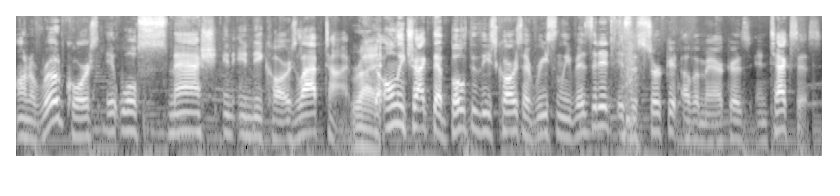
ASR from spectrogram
on a road course it will smash an Indy car's lap time. Right. The only track that both of these cars have recently visited is the Circuit of Americas in Texas.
